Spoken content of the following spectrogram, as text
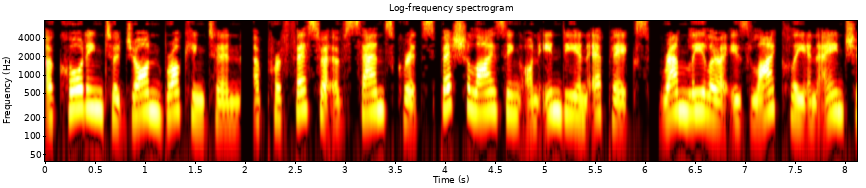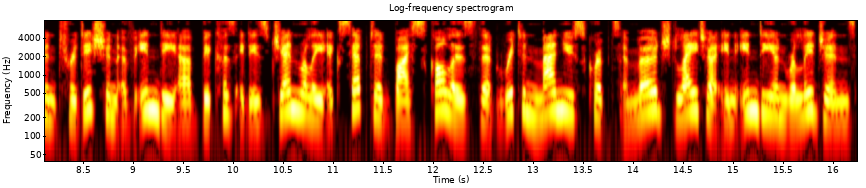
According to John Brockington, a professor of Sanskrit specializing on Indian epics, Ramlila is likely an ancient tradition of India because it is generally accepted by scholars that written manuscripts emerged later in Indian religions,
